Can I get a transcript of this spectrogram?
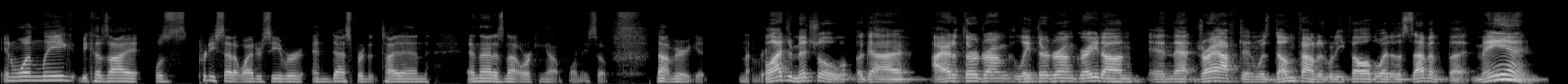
in one league because I was pretty set at wide receiver and desperate at tight end, and that is not working out for me. So, not very good. Not very Elijah good. Mitchell, a guy I had a third round, late third round grade on in that draft and was dumbfounded when he fell all the way to the seventh. But man,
